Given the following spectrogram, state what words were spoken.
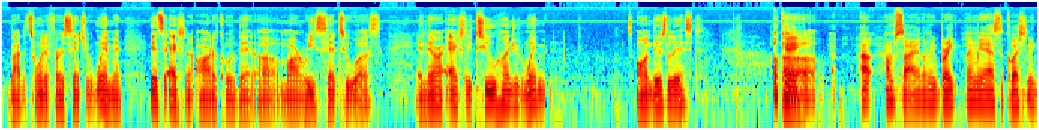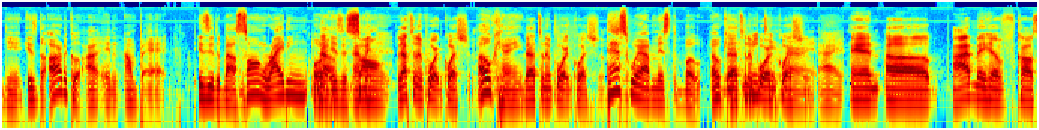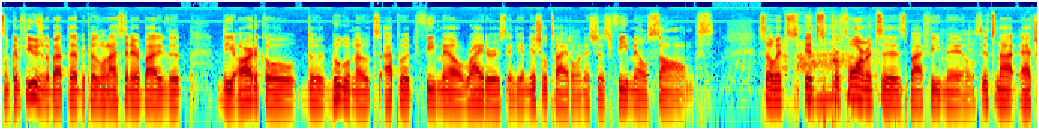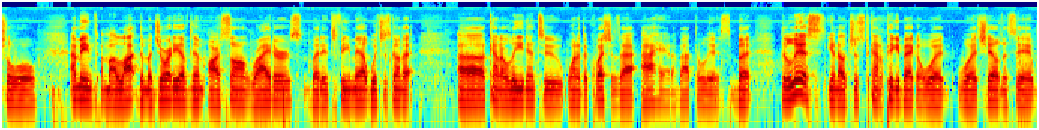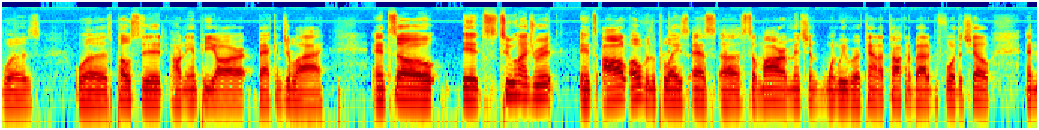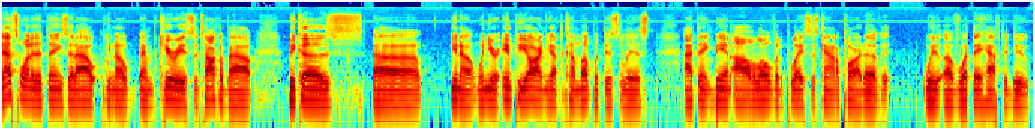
by the 21st century women. It's actually an article that uh, Maurice sent to us, and there are actually 200 women on this list. Okay. Uh, I, I'm sorry. Let me break. Let me ask the question again. Is the article? I, and I'm bad. Is it about songwriting or No, is it I mean, song? That's an important question. okay, That's an important question. that's where I missed the boat. Okay, That's an Me important too. question. right. All right. And uh, I may have caused some confusion about that because when I sent everybody the the article, the Google Notes, I put female writers in the initial title, and it's just female songs. So it's it's performances by females. It's not actual. I mean, a lot. The majority of them are songwriters, but it's female, which is gonna uh, kind of lead into one of the questions I, I had about the list. But the list, you know, just to kind of piggyback on what what Sheldon said was was posted on NPR back in July, and so it's 200. It's all over the place, as uh, Samara mentioned when we were kind of talking about it before the show, and that's one of the things that I, you know, am curious to talk about because, uh, you know, when you're NPR and you have to come up with this list, I think being all over the place is kind of part of it, with of what they have to do.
